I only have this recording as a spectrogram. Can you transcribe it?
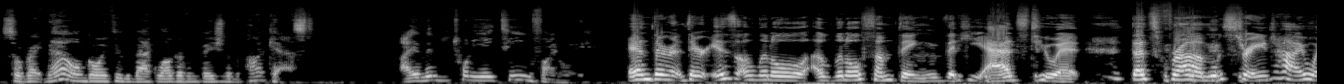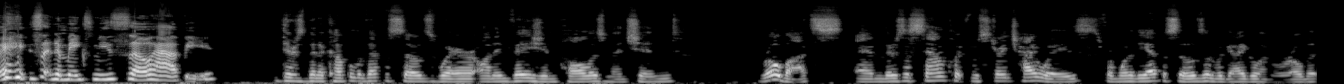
So right now I'm going through the backlog of Invasion of the Podcast. I am into 2018 finally. and there there is a little a little something that he adds to it that's from strange highways and it makes me so happy There's been a couple of episodes where on Invasion Paul has mentioned robots, and there's a sound clip from Strange Highways from one of the episodes of a guy going robot,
